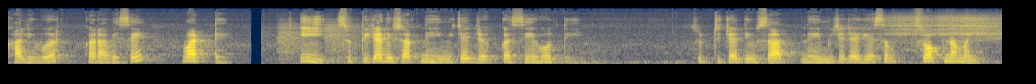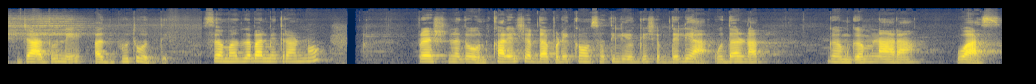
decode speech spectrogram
खालीवर करावेसे वाटते. ई सुट्टीच्या दिवसात नेहमीचे जग कसे होते? सुट्टीच्या दिवसात नेहमीचे जग हे स्व स्वप्नमयी जादूने अद्भुत होते. समजलं बालमित्रांनो? प्रश्न दोन. खालील शब्दापुढे कंसातील योग्य शब्द लिहा. उदाहरणार्थ घमघमणारा वास.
